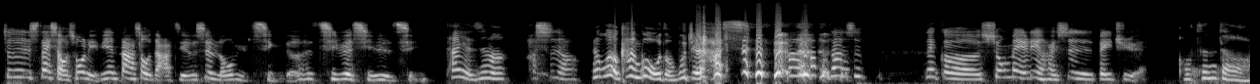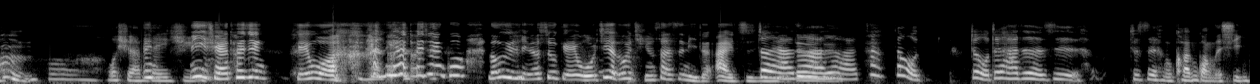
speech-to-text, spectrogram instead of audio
就是在小说里面大受打击的是楼雨晴的《七月七日晴》，他也是吗？他是啊，哎，我有看过，我怎么不觉得他是？他他不但是那个兄妹恋，还是悲剧、欸。哦，真的哦。嗯，哦，我喜欢哎悲剧。你以前还推荐给我，你还推荐过娄雨婷的书给我，我记得娄雨婷算是你的爱之一。对啊，对啊，对对啊，但但我对我对他真的是就是很宽广的心，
